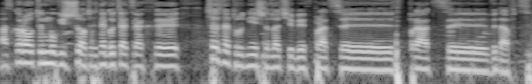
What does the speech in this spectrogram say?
A skoro o tym mówisz, o tych negocjacjach, y, co jest najtrudniejsze dla ciebie w pracy, w pracy wydawcy?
